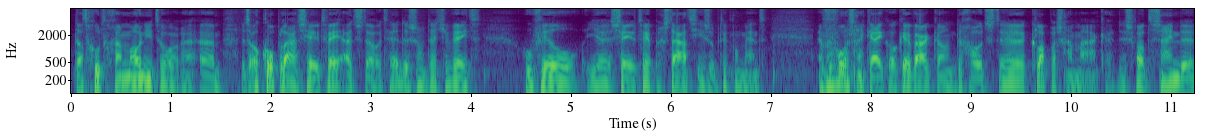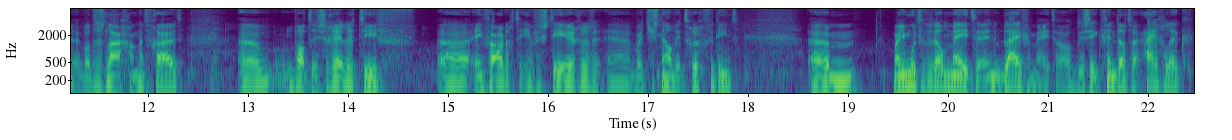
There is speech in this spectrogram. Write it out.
Dat goed gaan monitoren. Ehm, het ook koppelen aan CO2-uitstoot. Hè? Dus omdat je weet hoeveel je CO2-prestatie is op dit moment. En vervolgens gaan kijken, oké, waar kan ik de grootste klappers gaan maken? Dus wat, zijn de, wat is laaghangend fruit? Eh, wat is relatief eh, eenvoudig te investeren, eh, wat je snel weer terugverdient? Ehm, maar je moet het wel meten en blijven meten ook. Dus ik vind dat we eigenlijk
